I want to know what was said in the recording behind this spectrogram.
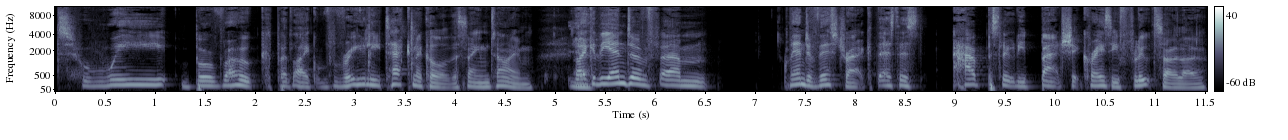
twee baroque, but like really technical at the same time. Like at the end of um the end of this track, there's this absolutely batshit crazy flute solo,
